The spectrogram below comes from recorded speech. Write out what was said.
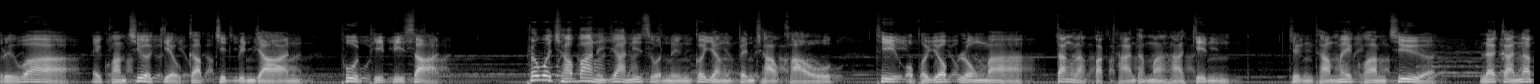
หรือว่าไอความเชื่อเกี่ยวกับจิตวิญญาณ พูดผีปีศาจเพราะว่าชาวบ้านในย่านนี้ส่วนหนึ่งก็ยังเป็นชาวเขา ที่อพยพลงมาตั้งหลักปักฐานทำมาหากิน จึงทำให้ความเชื่อ และการนับ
